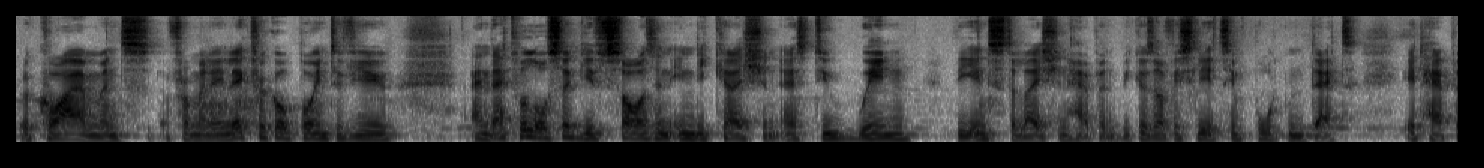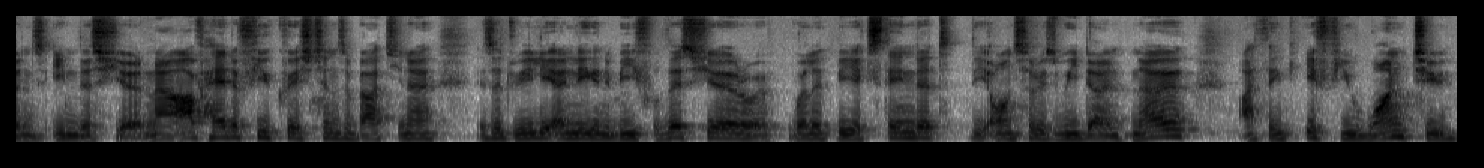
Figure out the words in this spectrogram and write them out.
requirements from an electrical point of view. And that will also give SARS an indication as to when the installation happened, because obviously it's important that it happens in this year. Now, I've had a few questions about, you know, is it really only going to be for this year or will it be extended? The answer is we don't know. I think if you want to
